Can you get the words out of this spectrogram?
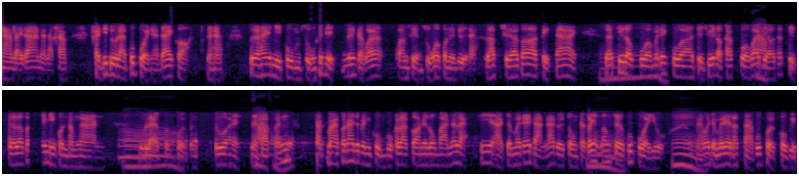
งานหลายด้านนะนะครับ ใครที่ดูแลผู้ป่วยเนี่ยได้ก่อนนะฮะเพื่อให้มีภูมิสูงขึ้นอีก เนื่องจากว่าความเสี่ยงสูงกว่าคนอื่นๆนะรับเชื้อก็ติดได้ แล้วที่เรากลัวไม่ได้กลัวเสียชีวิตหรอกครับ กลัวว่าครับเดี๋ยวถ้าติดเชื้อแล้วก็ไม่มีคนทำงานอืมดูแลคนป่วยด้วยนะคครัรับบเพราะฉะนั้นถัดมาก็น่าจะเป็นกลุ่มบุคลากรในโรงพยาบาลนั่นแหละ ที่อาจจะไม่ได้ด่านหน้าโดยตรง แต่ก็ยังต้องเจอผู้ป่วยอยู่อืมแม้ว่าจะไม่ได้รักษาผู้ป่วยโควิด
